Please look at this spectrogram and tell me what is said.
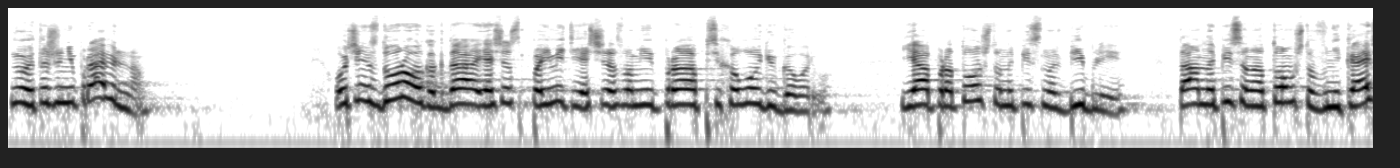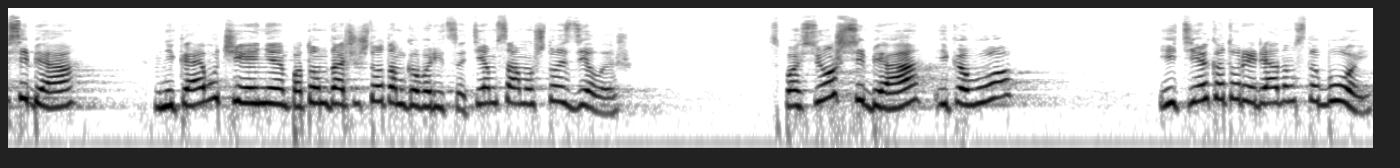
Ну это же неправильно. Очень здорово, когда, я сейчас, поймите, я сейчас вам не про психологию говорю, я про то, что написано в Библии. Там написано о том, что вникай в себя, вникай в учение, потом дальше что там говорится? Тем самым что сделаешь? Спасешь себя и кого? И те, которые рядом с тобой.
